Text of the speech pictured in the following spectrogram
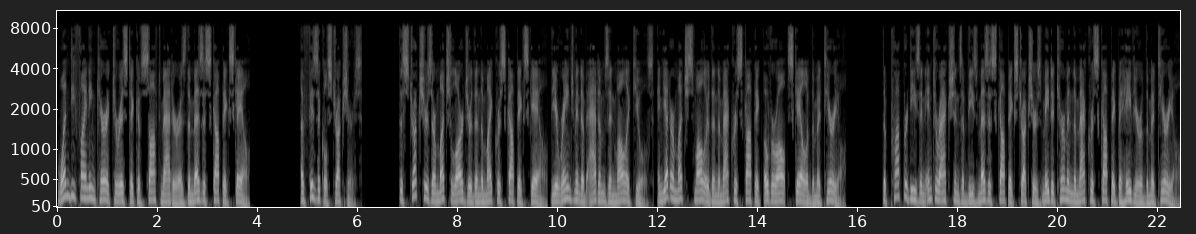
One defining characteristic of soft matter is the mesoscopic scale of physical structures. The structures are much larger than the microscopic scale the arrangement of atoms and molecules, and yet are much smaller than the macroscopic overall scale of the material. The properties and interactions of these mesoscopic structures may determine the macroscopic behavior of the material.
